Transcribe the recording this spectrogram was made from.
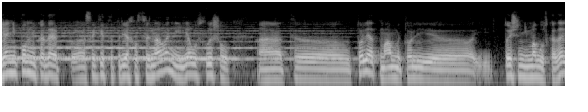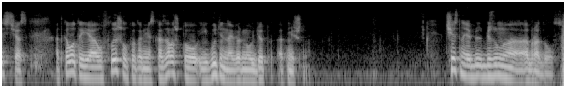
Я не помню, когда я э, с каких-то приехал соревнований, я услышал от, э, то ли от мамы, то ли, э, точно не могу сказать сейчас, от кого-то я услышал, кто-то мне сказал, что Ягудин, наверное, уйдет от Мишина. Честно, я безумно обрадовался.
